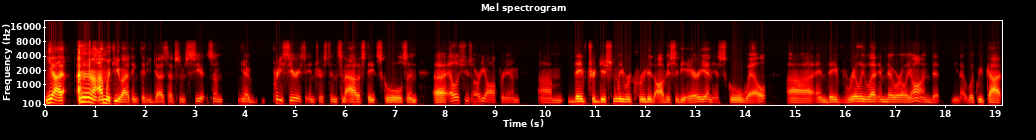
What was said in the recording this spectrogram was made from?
Yeah, I'm with you. I think that he does have some some you know pretty serious interest in some out of state schools, and uh, LSU's already offered him. Um, they've traditionally recruited, obviously, the area and his school well, uh, and they've really let him know early on that you know, look, we've got,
